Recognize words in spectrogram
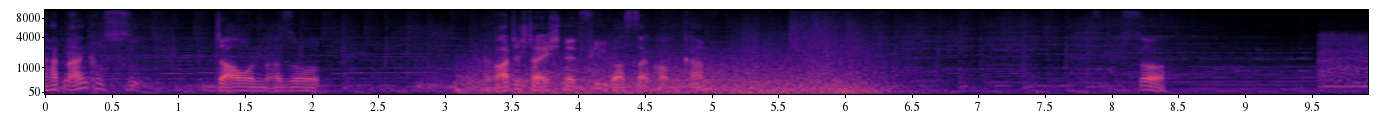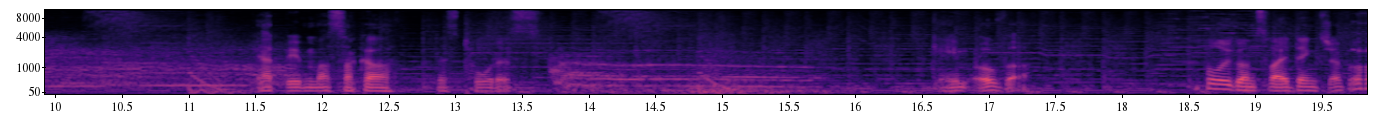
hat einen Angriffsdown, also erwarte ich da echt nicht viel, was da kommen kann. So. Erdbeben-Massaker des Todes. Game over. Porygon 2 denkt sich einfach,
